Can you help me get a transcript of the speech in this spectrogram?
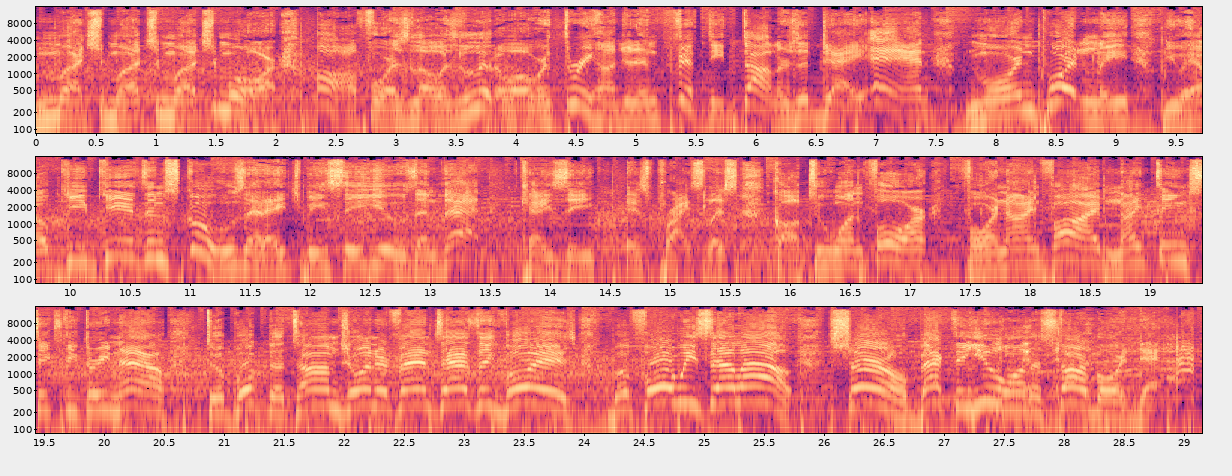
much, much, much more. All for as low as little over $350 a day. And more importantly, you help keep kids in schools at HBCUs, and that Casey is priceless. Call 214 495 1963 now to book the Tom Joyner Fantastic Voyage before we sell out. Cheryl, back to you on the starboard deck.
